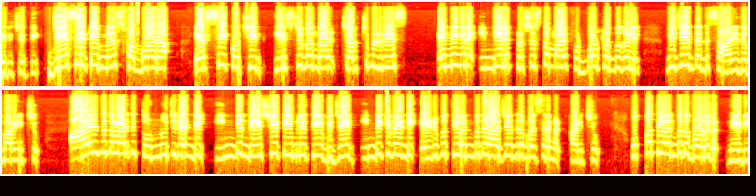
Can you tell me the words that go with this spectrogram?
തിരിച്ചെത്തി. J C T Mills Phagwara F C Cochin East Bengal Church Brothers എന്നിങ്ങനെ ഇന്ത്യയിലെ പ്രശസ്തമായ ഫുട്ബോൾ ക്ലബ്ബുകളിൽ വിജയൻ തന്റെ സാന്നിധ്യം അറിയിച്ചു. ആയിരത്തി തൊള്ളായിരത്തി തൊണ്ണൂറ്റി രണ്ടിൽ ഇന്ത്യൻ ദേശീയ ടീമിലെത്തിയ വിജയൻ ഇന്ത്യയ്ക്ക് വേണ്ടി എഴുപത്തി ഒൻപത് രാജ്യാന്തര മത്സരങ്ങൾ കളിച്ചു. മുപ്പത്തി ഒൻപത് ഗോളുകൾ നേടി.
